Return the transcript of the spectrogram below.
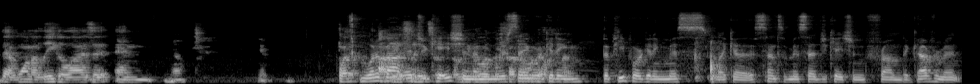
that want to legalize it and you know you- but What about education? I mean, you're saying we're getting the people are getting mis like a sense of miseducation from the government.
